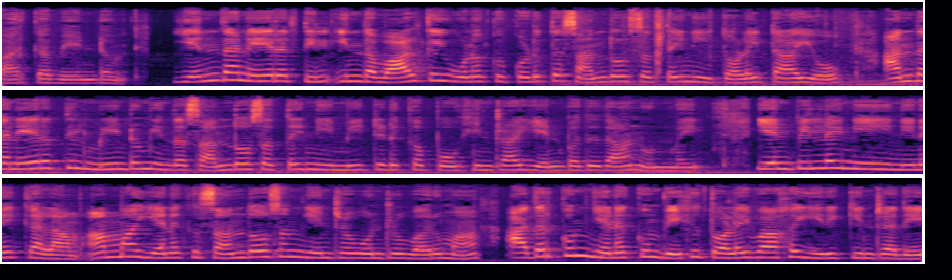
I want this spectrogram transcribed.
பார்க்க வேண்டும். எந்த நேரத்தில் இந்த வாழ்க்கை உனக்கு கொடுத்த சந்தோஷத்தை நீ தொலைத்தாயோ அந்த நேரத்தில் மீண்டும் இந்த சந்தோஷத்தை நீ மீட்டெடுக்கப் போகின்றாய் என்பதுதான் உண்மை. என் பிள்ளை நீ நினைக்கலாம் அம்மா எனக்கு சந்தோஷம் என்ற ஒன்று வருமா? அதற்கும் எனக்கும் வெகு தொலைவாக இருக்கின்றதே.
